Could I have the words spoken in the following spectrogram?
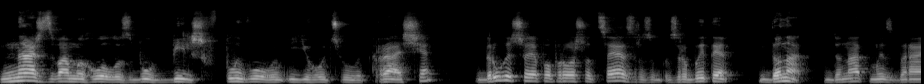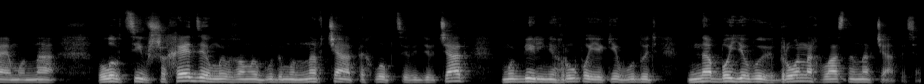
наш з вами голос був більш впливовим і його чули краще. Друге, що я попрошу, це зробити донат. Донат ми збираємо на ловців шахедів. Ми з вами будемо навчати хлопців і дівчат мобільні групи, які будуть на бойових дронах власне навчатися.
